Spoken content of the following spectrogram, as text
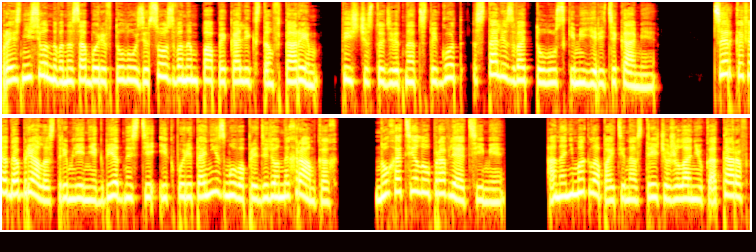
произнесенного на соборе в Тулузе, созванным папой Каликстом II 1119 год стали звать тулузскими еретиками. Церковь одобряла стремление к бедности и к пуританизму в определенных рамках, но хотела управлять ими. Она не могла пойти навстречу желанию катаров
